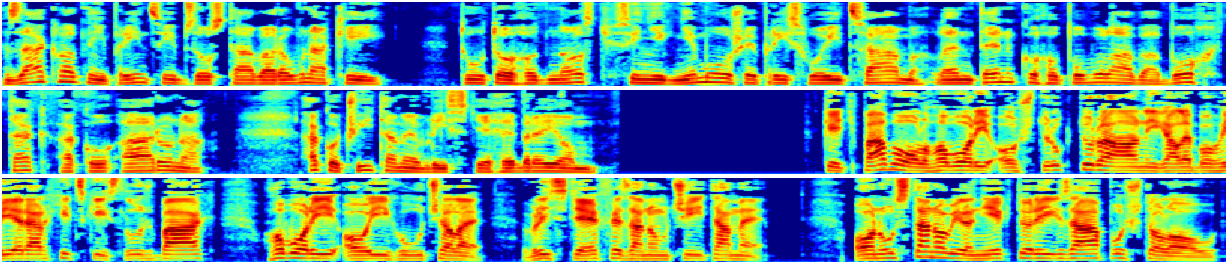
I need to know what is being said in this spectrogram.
Základný princíp zostáva rovnaký. Túto hodnosť si nik nemôže prisvojiť sám, len ten, koho povoláva Boh, tak ako Árona, ako čítame v liste Hebrejom. Keď Pavol hovorí o štrukturálnych alebo hierarchických službách, hovorí o ich účele. V liste Efezanom čítame On ustanovil niektorých za apoštolov,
